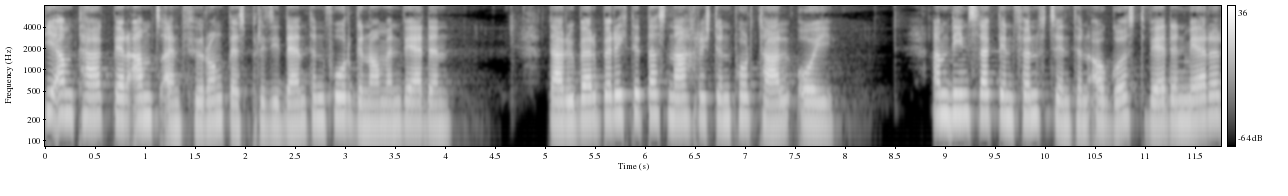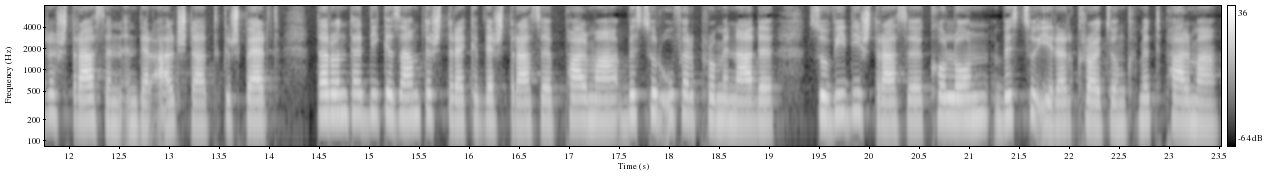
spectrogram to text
die am Tag der Amtseinführung des Präsidenten vorgenommen werden. Darüber berichtet das Nachrichtenportal OI. Am Dienstag, den 15. August, werden mehrere Straßen in der Altstadt gesperrt, darunter die gesamte Strecke der Straße Palma bis zur Uferpromenade sowie die Straße Colón bis zu ihrer Kreuzung mit Palma.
